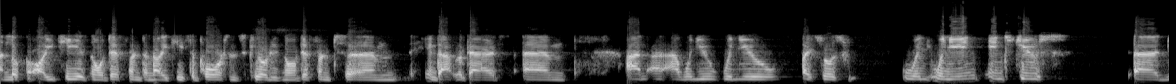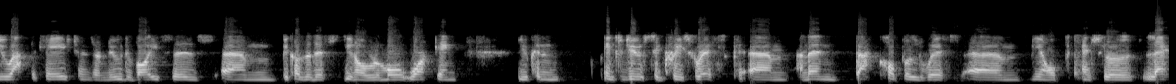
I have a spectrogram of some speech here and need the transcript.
and look, IT is no different, and IT support and security is no different um, in that regard. Um, and, and when you when you I suppose when when you in, introduce uh, new applications or new devices um, because of this, you know, remote working, you can introduce increased risk, um, and then that coupled with um, you know potential less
